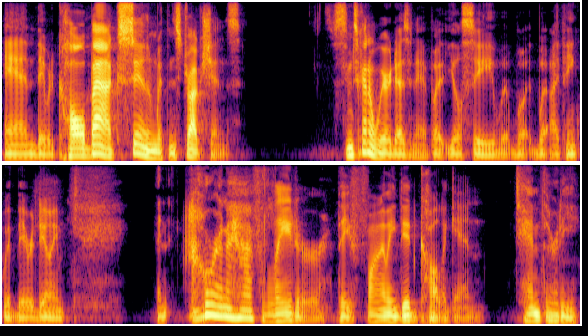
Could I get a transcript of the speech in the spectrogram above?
and they would call back soon with instructions. Seems kind of weird, doesn't it? But you'll see what, what, what I think what they were doing. An hour and a half later, they finally did call again. 10:30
